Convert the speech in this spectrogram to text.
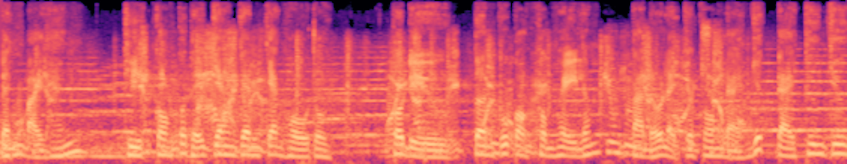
Đánh bại hắn Thì con có thể gian danh giang hồ rồi có điều tên của con không hay lắm. Ta đổi lại cho con là nhất đại thương dương.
